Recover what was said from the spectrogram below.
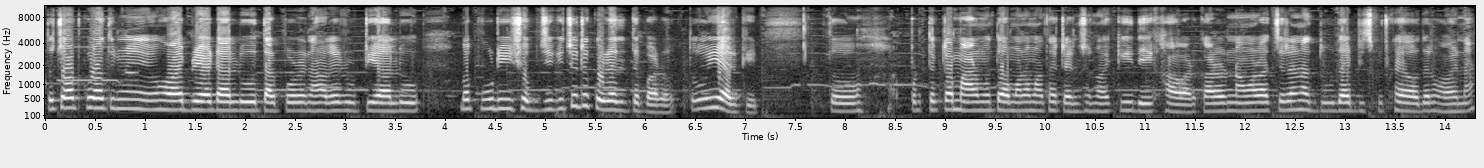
তো চট করে তুমি হয় ব্রেড আলু, তারপরে না হলে রুটি আলু বা পুরি, সবজি, কিছু একটা করে দিতে পারো। তো ওই আর কি। তো প্রত্যেকটা মার মতো আমারও মাথায় টেনশন হয় কী দিয়ে খাওয়ার। কারণ আমার বাচ্চারা না দুধ আর বিস্কুট খায় ওদের হয় না।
